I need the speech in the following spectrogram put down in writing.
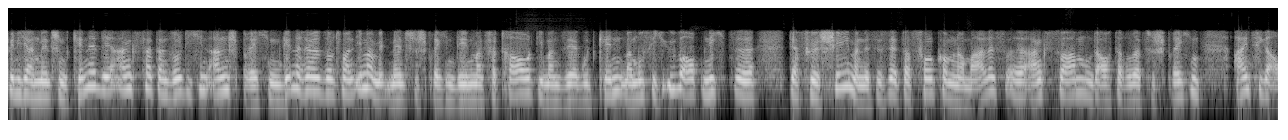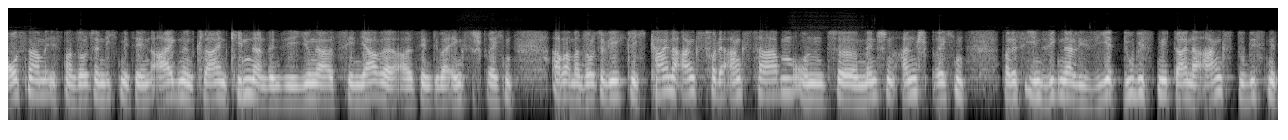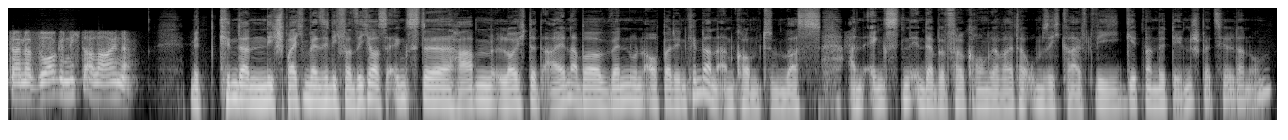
Wenn ich einen Menschen kenne, der Angst hat, dann sollte ich ihn ansprechen. Generell sollte man immer mit Menschen sprechen, denen man vertraut, die man sehr gut kennt. Man muss sich überhaupt nicht äh, dafür schämen. Es ist etwas vollkommen Normales, äh, Angst zu haben und auch darüber zu sprechen. Einzige Ausnahme ist, man sollte nicht mit den eigenen kleinen Kindern, wenn sie jünger als zehn Jahre alt sind, über Ängste sprechen. Aber man sollte wirklich keine Angst vor der Angst haben und äh, Menschen ansprechen, weil es ihnen signalisiert, du bist mit deiner Angst, du bist mit deiner Sorge nicht alleine mit Kindern nicht sprechen, wenn sie nicht von sich aus Ängste haben, leuchtet ein. Aber wenn nun auch bei den Kindern ankommt, was an Ängsten in der Bevölkerung da weiter um sich greift, wie geht man mit denen speziell dann um?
